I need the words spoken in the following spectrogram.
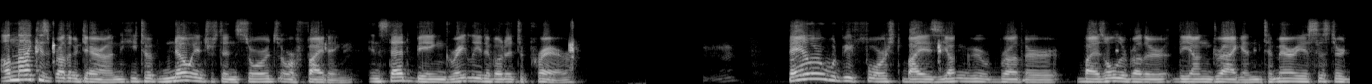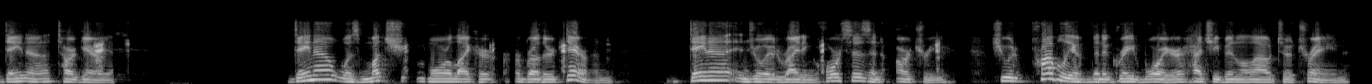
Unlike his brother Daeron, he took no interest in swords or fighting, instead being greatly devoted to prayer. Baelor would be forced by his younger brother, by his older brother, the young dragon, to marry his sister Daena Targaryen. Daena was much more like her, her brother Daeron. Daena enjoyed riding horses and archery. She would probably have been a great warrior had she been allowed to train.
